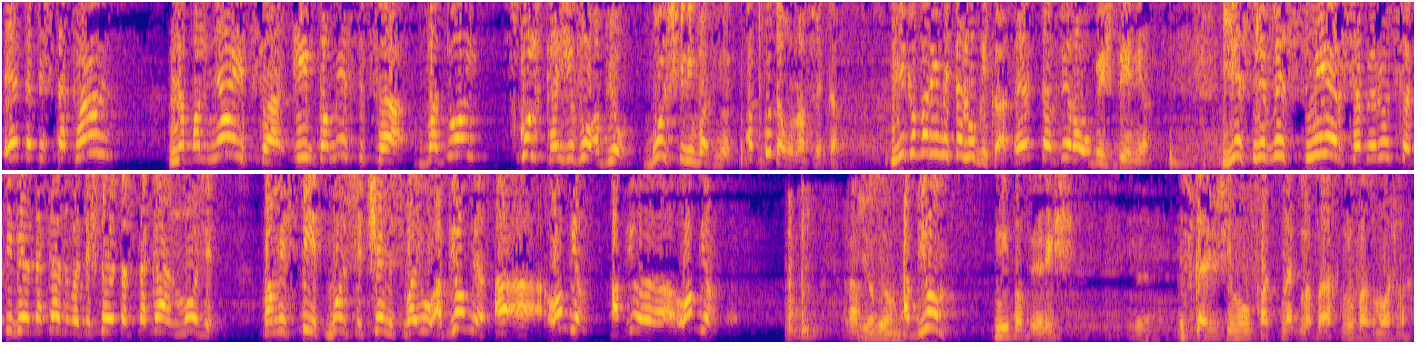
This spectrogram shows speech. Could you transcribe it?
этот стакан наполняется и поместится водой, сколько его объем, больше не возьмет. Откуда у нас это? Мы говорим, это логика, это вероубеждение. Если весь мир соберется тебе доказывать, что этот стакан может поместить больше, чем свою объем, а, а, объем, объем, объем, объем, объем, не поверишь. и скажешь ему факт на глазах невозможно.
